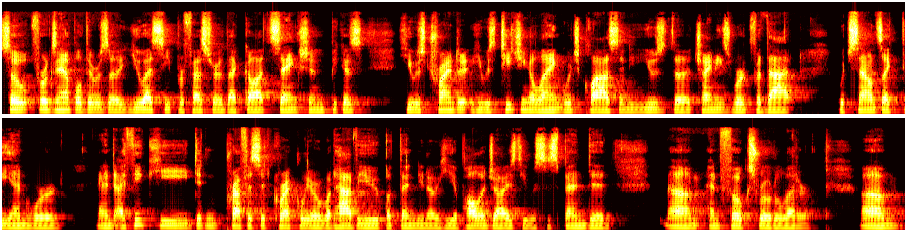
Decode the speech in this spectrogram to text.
So, for example, there was a USC professor that got sanctioned because he was trying to, he was teaching a language class and he used the Chinese word for that, which sounds like the N word. And I think he didn't preface it correctly or what have you, but then, you know, he apologized. He was suspended. Um, and folks wrote a letter. Um,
